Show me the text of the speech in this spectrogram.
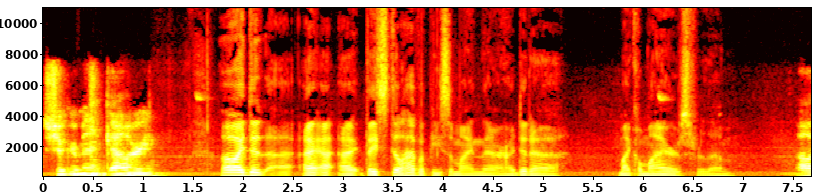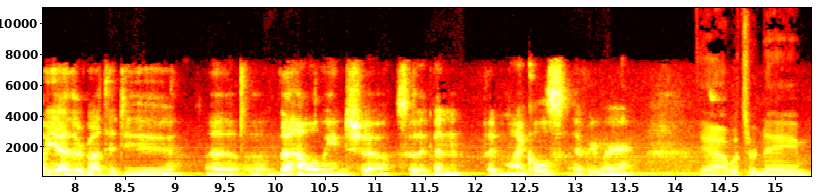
Sugar Mint Gallery. Oh, I did. I, I, I. They still have a piece of mine there. I did a Michael Myers for them. Oh yeah, they're about to do uh, uh, the Halloween show, so they've been putting Michaels everywhere. Yeah. What's her name?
